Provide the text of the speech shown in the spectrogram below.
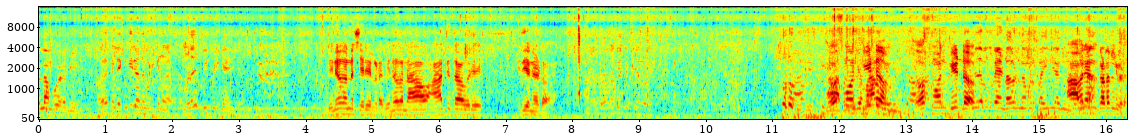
എല്ലാം പോയല്ലേ മീൻ? അവരൊക്കെ ലക്കിൽ വന്ന് പിടിക്കുന്നതാണ്. നമ്മൾ മീൻ പിടിക്കാനിരിക്കണം വിനോദണ്ണ ശരിയല്ലടാ. വിനോദണ്ണ ആ ആദ്യത്തെ ആ ഒരു ഇത് തന്നെ കേട്ടോ. ജോസ്മോൻ വീണ്ടും ജോസ്മോൻ വീണ്ടും. നമുക്ക് വേണ്ട അതുകൊണ്ട് നമ്മൾ അവനെ അങ്ങ് കടലിൽ വിട്.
